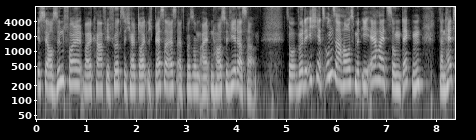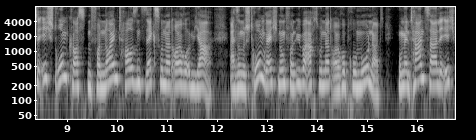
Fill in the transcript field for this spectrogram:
Ist ja auch sinnvoll, weil KfW40 halt deutlich besser ist als bei so einem alten Haus, wie wir das haben. So, würde ich jetzt unser Haus mit IR-Heizung decken, dann hätte ich Stromkosten von 9.600 Euro im Jahr. Also eine Stromrechnung von über 800 Euro pro Monat. Momentan zahle ich,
